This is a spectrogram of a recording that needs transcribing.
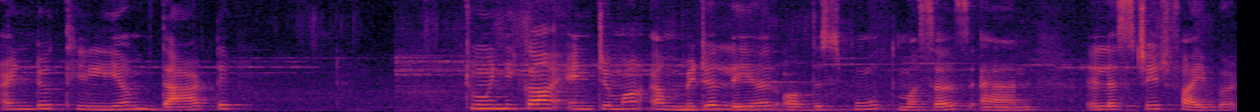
endothelium that tunica intima a middle layer of the smooth muscles and elastic fiber.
